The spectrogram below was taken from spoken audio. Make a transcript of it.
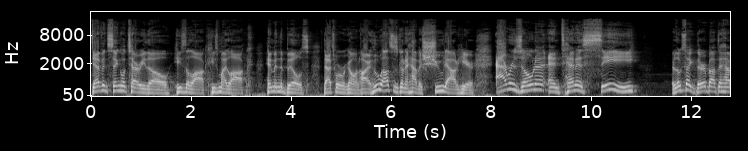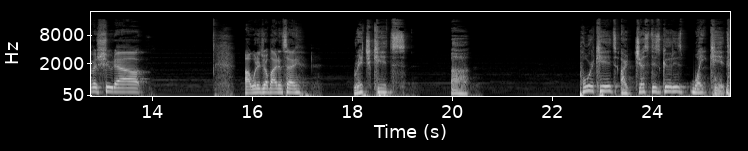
Devin Singletary, though, he's the lock. He's my lock. Him and the Bills. That's where we're going. All right, who else is going to have a shootout here? Arizona and Tennessee. It looks like they're about to have a shootout. Uh, what did Joe Biden say? Rich kids, uh, poor kids are just as good as white kids.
